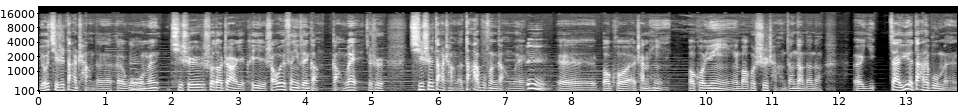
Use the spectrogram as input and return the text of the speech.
尤其是大厂的，呃，我们其实说到这儿也可以稍微分一分岗岗位，就是其实大厂的大部分岗位，嗯，呃，包括产品、包括运营、包括市场等等等等，呃，一在越大的部门，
